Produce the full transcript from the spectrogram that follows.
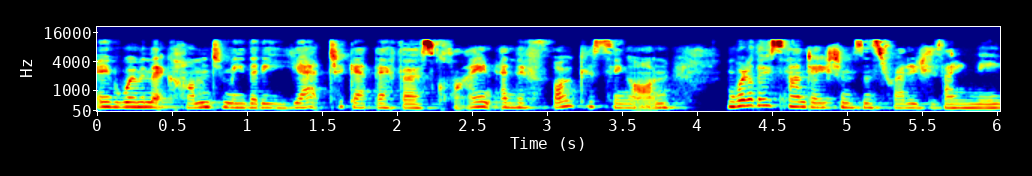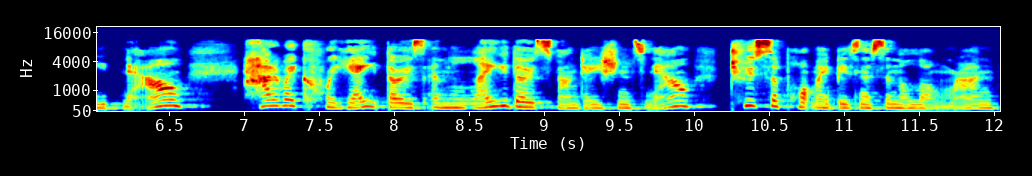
I have women that come to me that are yet to get their first client and they're focusing on what are those foundations and strategies I need now? How do I create those and lay those foundations now to support my business in the long run?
